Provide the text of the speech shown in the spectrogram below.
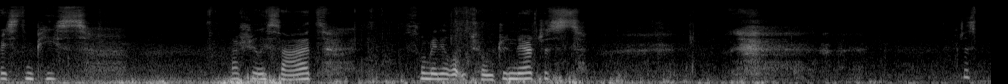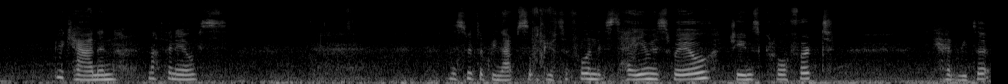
Rest in peace. That's really sad. So many little children there just just Buchanan, nothing else. This would have been absolutely beautiful in its time as well. James Crawford. I can't read it.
